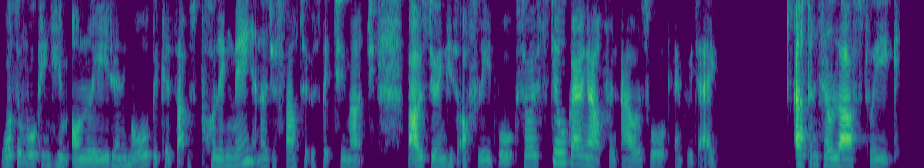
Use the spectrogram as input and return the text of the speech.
Wasn't walking him on lead anymore because that was pulling me and I just felt it was a bit too much. But I was doing his off lead walk. So I was still going out for an hour's walk every day up until last week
